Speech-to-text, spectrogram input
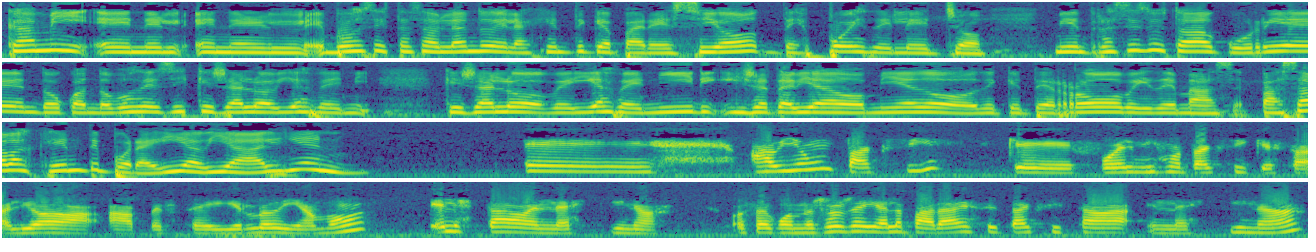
Cami, en el, en el, vos estás hablando de la gente que apareció después del hecho. Mientras eso estaba ocurriendo, cuando vos decís que ya lo habías veni que ya lo veías venir y ya te había dado miedo de que te robe y demás, ¿pasaba gente por ahí? ¿Había alguien? Eh, había un taxi, que fue el mismo taxi que salió a, a perseguirlo, digamos. Él estaba en la esquina. O sea, cuando yo llegué a la parada, ese taxi estaba en la esquina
